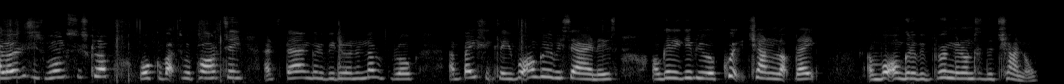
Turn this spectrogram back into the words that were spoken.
Hello, this is Monsters Club. Welcome back to a party, and today I'm going to be doing another vlog. And basically, what I'm going to be saying is, I'm going to give you a quick channel update and what I'm going to be bringing onto the channel.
